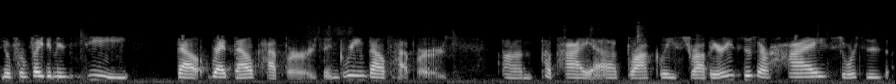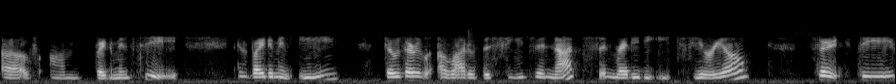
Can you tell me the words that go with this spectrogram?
You know, for vitamin C, bell, red bell peppers and green bell peppers, um, papaya, broccoli, strawberries. Those are high sources of um, vitamin C. And vitamin E, those are a lot of the seeds and nuts and ready to eat cereal. So the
